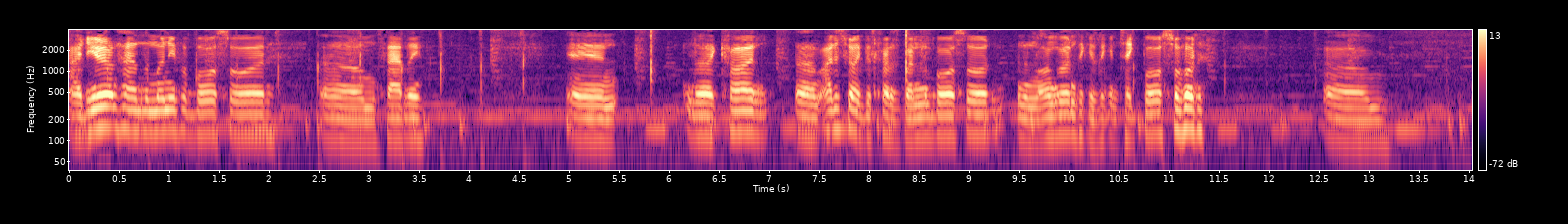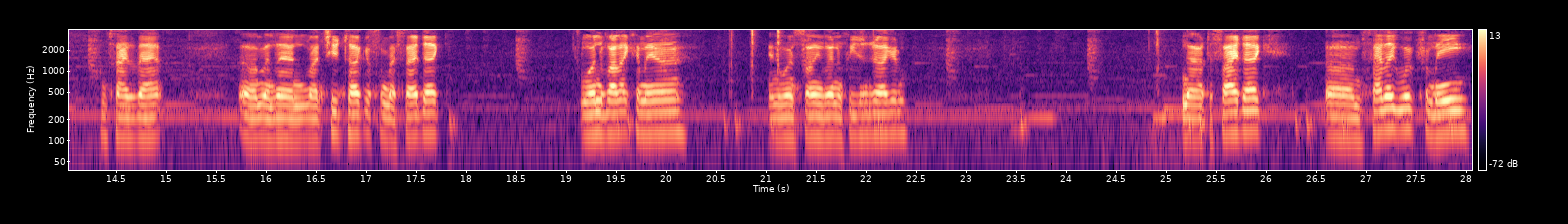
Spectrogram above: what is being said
I do not have the money for Borrelsword um, sadly. And the card, um, I just feel like this card is better than Borrelsword in the long run because it can take Borrelsword. Um, besides that, um, and then my two targets from my side deck, one Violet Chimera and one Sonic Venom Fusion Dragon. Now the side deck, um, side deck worked for me.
